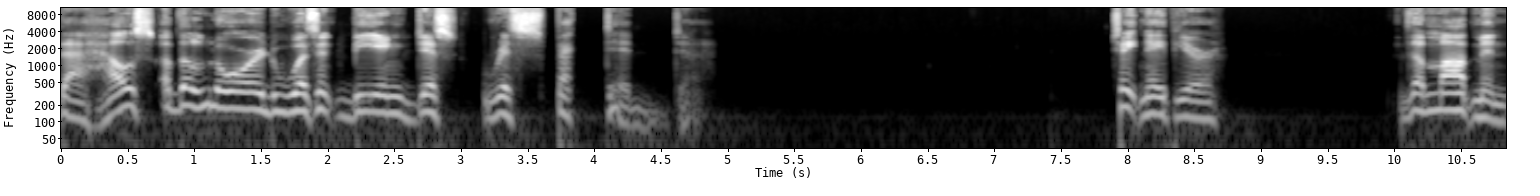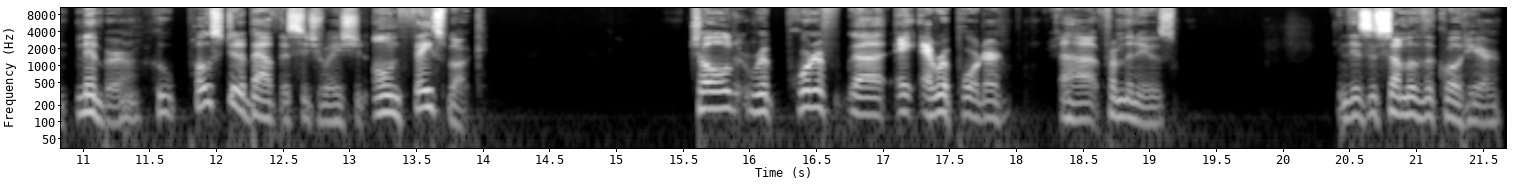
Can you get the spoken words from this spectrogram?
the house of the Lord wasn't being disrespected. Tate Napier the mobman member who posted about the situation on Facebook told reporter uh, a, a, reporter uh, from the news. this is some of the quote here.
